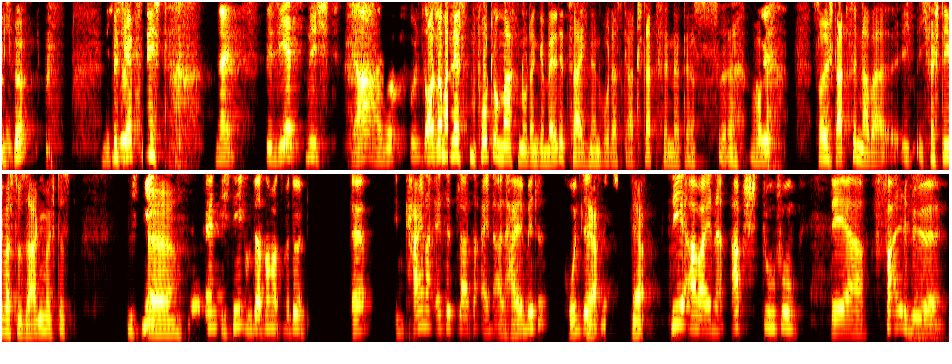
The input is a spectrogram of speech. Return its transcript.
Ich will, bis jetzt nicht. Nein, bis jetzt nicht. Ja, also Außer man lässt ein Foto machen oder ein Gemälde zeichnen, wo das gerade stattfindet. Das äh, soll stattfinden, aber ich, ich verstehe, was du sagen möchtest. Ich sehe, äh, ich sehe, um das nochmal zu betonen, äh, in keiner Assetklasse ein Allheilmittel, grundsätzlich. Ja, ja. Ich sehe aber eine Abstufung der Fallhöhe,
